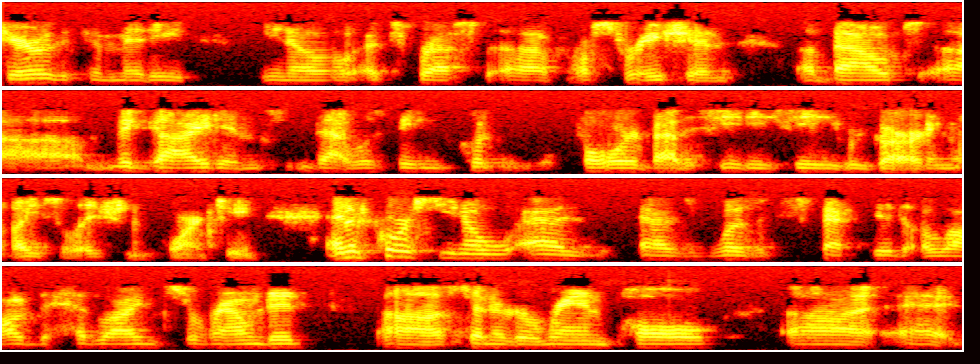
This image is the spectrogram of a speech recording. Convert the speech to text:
chair of the committee, you know, expressed uh, frustration about uh, the guidance that was being put forward by the CDC regarding isolation and quarantine. And of course, you know, as as was expected, a lot of the headlines surrounded uh, Senator Rand Paul uh, and,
